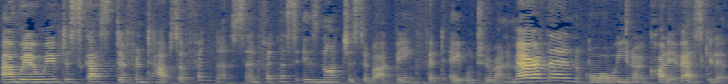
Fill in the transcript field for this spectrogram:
uh, where we've discussed different types of fitness. And fitness is not just about being fit, able to run a marathon or, you know, cardiovascular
